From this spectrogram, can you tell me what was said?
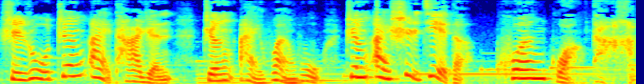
驶入真爱他人、真爱万物、真爱世界的宽广大海。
